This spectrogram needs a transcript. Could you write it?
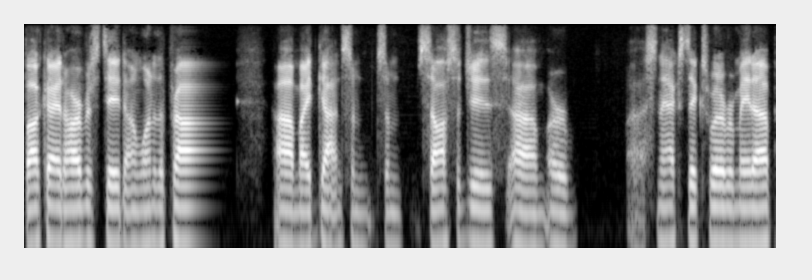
buck I had harvested on one of the pro. Um, I'd gotten some some sausages um, or uh, snack sticks, whatever, made up.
